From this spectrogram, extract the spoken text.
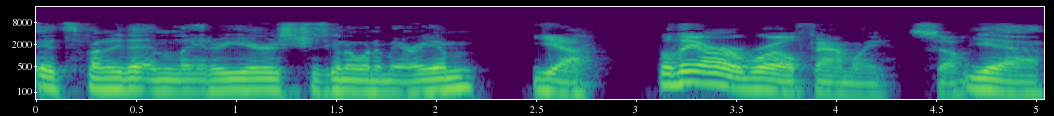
it's funny that in later years she's going to want to marry him Yeah. Well, they are a royal family, so. Yeah.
